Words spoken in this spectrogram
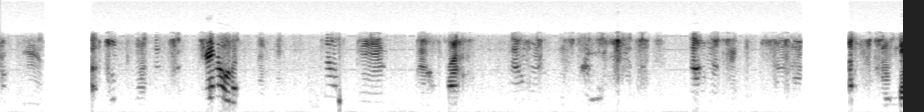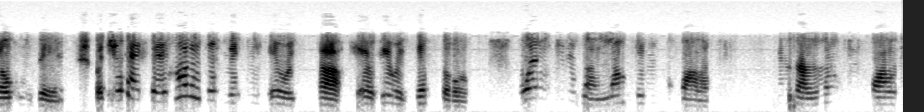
or you. But I'm talking about generally speaking, just being around someone who's reliable, someone that I know who's there. But you might say, how does this make me irre- uh, irresistible? Well, it is a loving quality. It is a loving quality,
